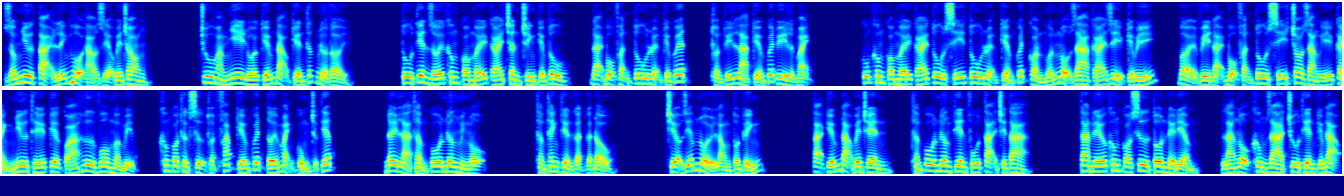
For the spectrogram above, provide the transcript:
giống như tại lĩnh hội ảo diệu bên trong. Chu hoàng nhi đối kiếm đạo kiến thức nửa đời tu tiên giới không có mấy cái chân chính kiếm tu, đại bộ phận tu luyện kiếm quyết, thuần túy là kiếm quyết uy lực mạnh. Cũng không có mấy cái tu sĩ tu luyện kiếm quyết còn muốn ngộ ra cái gì kiếm ý, bởi vì đại bộ phận tu sĩ cho rằng ý cảnh như thế kia quá hư vô mờ mịt, không có thực sự thuật pháp kiếm quyết tới mạnh cùng trực tiếp. Đây là thẩm cô nương mình ngộ. Thẩm thanh thiền gật gật đầu. Triệu diễm nổi lòng tôn kính. Tại kiếm đạo bên trên, thẩm cô nương thiên phú tại trên ta. Ta nếu không có sư tôn đề điểm, là ngộ không ra chu thiên kiếm đạo.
